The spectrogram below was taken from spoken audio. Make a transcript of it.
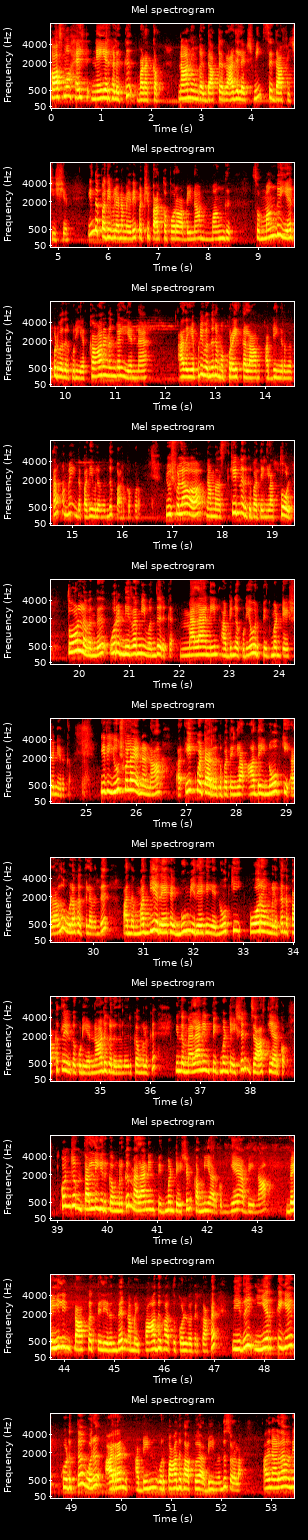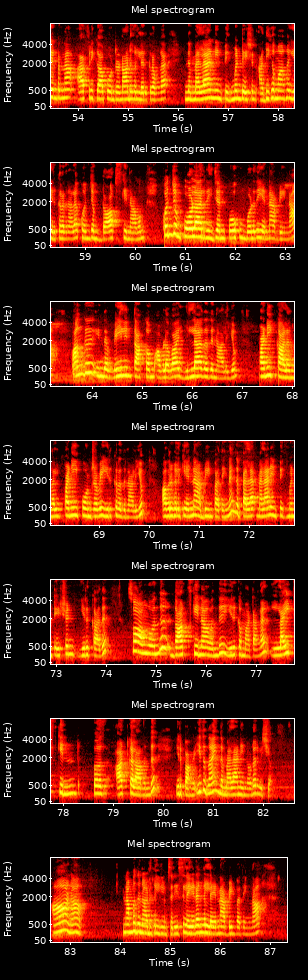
Cosmo health நேயர்களுக்கு வணக்கம். நான் உங்கள் டாக்டர் ராஜலக்ஷ்மி சித்தா பிசிஷியன் இந்த பதிவில் நம்ம எதை பற்றி பார்க்க போகிறோம் அப்படின்னா மங்கு. ஸோ மங்கு ஏற்படுவதற்குரிய காரணங்கள் என்ன? அதை எப்படி வந்து நம்ம குறைக்கலாம் அப்படிங்கிறத தான் நம்ம இந்த பதிவில் வந்து பார்க்க போகிறோம் யூஸ்வலாக நம்ம ஸ்கின் இருக்குது பார்த்தீங்களா தோல். தோலில் வந்து ஒரு நிறமி வந்து இருக்குது மெலானின் அப்படிங்கக்கூடிய ஒரு பிக்மெண்டேஷன் இருக்குது இது யூஸ்வலாக என்னென்னா ஈக்வட்டார் இருக்கு பார்த்தீங்களா அதை நோக்கி அதாவது உலகத்தில் வந்து அந்த மத்திய ரேகை பூமி ரேகையை நோக்கி போகிறவங்களுக்கு அந்த பக்கத்தில் இருக்கக்கூடிய நாடுகளில் இருக்கவங்களுக்கு இந்த மெலானின் பிக்மெண்டேஷன் ஜாஸ்தியாக இருக்கும். கொஞ்சம் தள்ளி இருக்கவங்களுக்கு மெலானின் பிக்மெண்டேஷன் கம்மியாக இருக்கும். ஏன் அப்படின்னா வெயிலின் தாக்கத்தில் இருந்து நம்மை பாதுகாத்து கொள்வதற்காக இது இயற்கையே கொடுத்த ஒரு அரண் அப்படின்னு ஒரு பாதுகாப்பு அப்படின்னு வந்து சொல்லலாம். அதனால தான் வந்து என்னன்னா ஆப்பிரிக்கா போன்ற நாடுகளில் இருக்கிறவங்க இந்த மெலானின் பிக்மெண்டேஷன் அதிகமாக இருக்கிறதுனால கொஞ்சம் டார்க் ஸ்கின்னாகவும் கொஞ்சம் போலார் ரீஜன் போகும் பொழுது என்ன அப்படின்னா அங்கு இந்த வெயிலின் தாக்கம் அவ்வளவா இல்லாததுனாலையும் பனிக்காலங்கள் பனி போன்றவை இருக்கிறதுனாலையும் அவர்களுக்கு என்ன அப்படின்னு பார்த்தீங்கன்னா இந்த பெலா மெலானின் பிக்மெண்டேஷன் இருக்காது. ஸோ அவங்க வந்து டார்க் ஸ்கின்னாக வந்து இருக்க மாட்டாங்க. லைட் ஸ்கின் பர்ஸ் ஆட்களாக வந்து இருப்பாங்க. இதுதான் இந்த மெலானினோட விஷயம். ஆனால் நமது நாடுகளிலும் சரி சில இடங்கள்ல என்ன அப்படின்னு பார்த்தீங்கன்னா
